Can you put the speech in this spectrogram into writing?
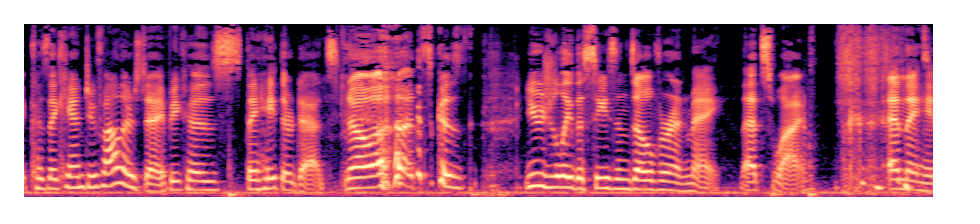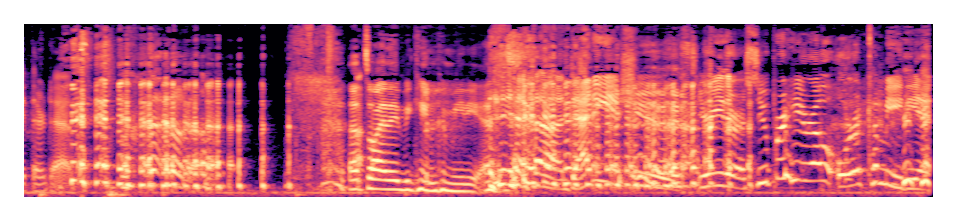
because they can't do Father's Day because they hate their dads. No, it's because usually the season's over in May. That's why, and they hate their dads. That's why they became comedians. Yeah, daddy issues. You're either a superhero or a comedian.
